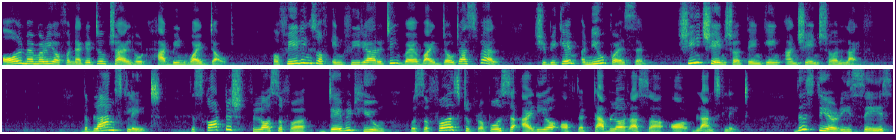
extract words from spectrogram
All memory of a negative childhood had been wiped out. Her feelings of inferiority were wiped out as well. She became a new person. She changed her thinking and changed her life. The blank slate. The Scottish philosopher David Hume was the first to propose the idea of the tabula rasa or blank slate. This theory says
